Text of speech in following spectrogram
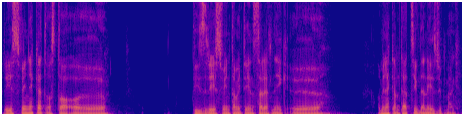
részvényeket, azt a, a tíz részvényt, amit én szeretnék, ö, ami nekem tetszik, de nézzük meg.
